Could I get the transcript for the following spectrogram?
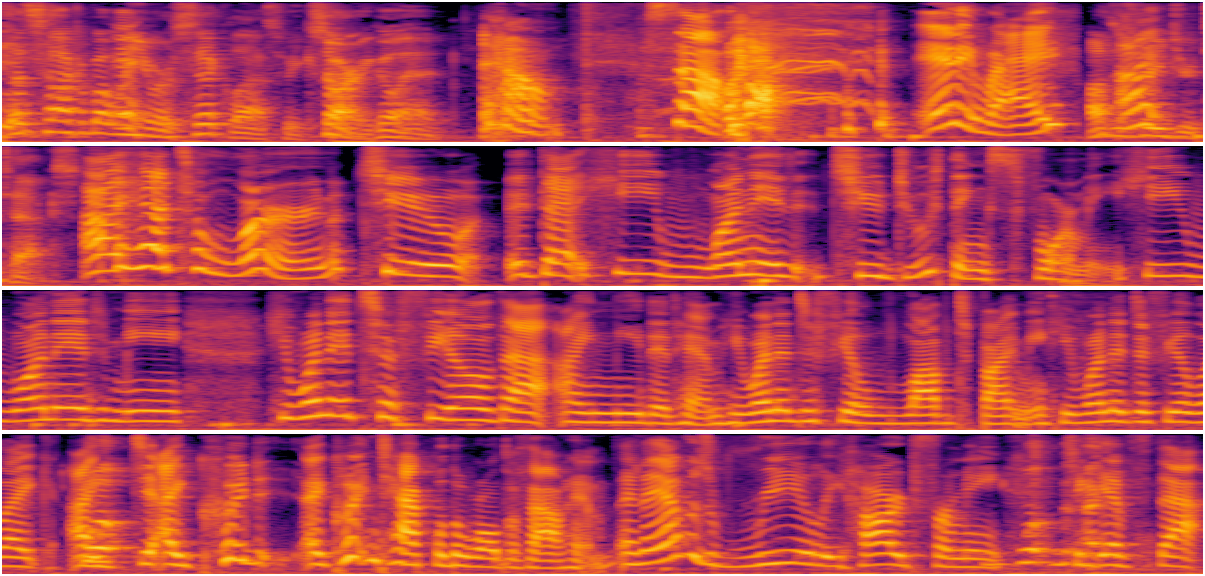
Let's talk about when you were sick last week. Sorry, go ahead. Um, so, anyway, I'll just I, read your text. I had to learn to that he wanted to do things for me. He wanted me. He wanted to feel that I needed him. He wanted to feel loved by me. He wanted to feel like Well- I I could I couldn't tackle the world without him, and that was really hard for me Well, to I- give that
